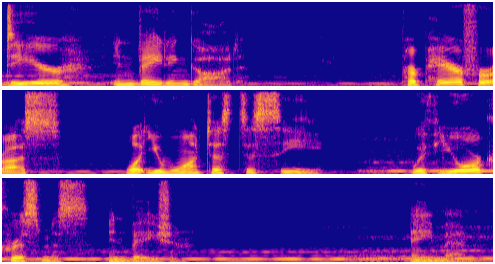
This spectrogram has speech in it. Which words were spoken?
Dear invading God, prepare for us what you want us to see with your Christmas invasion. Amen.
